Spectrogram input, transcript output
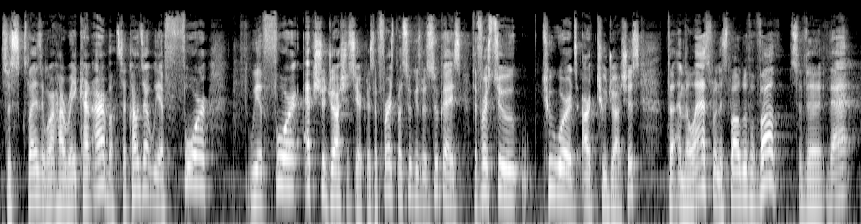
So explains the Gemara how Kan Arba. So it comes out we have four we have four extra drushes here because the first pasuk is basukais. The first two two words are two drushes, and the last one is spelled with a vav. So the that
